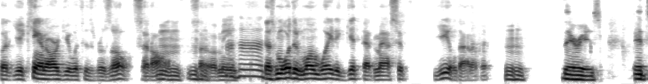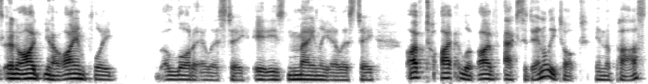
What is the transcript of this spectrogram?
but you can't argue with his results at all. Mhm, So, I mean, Mhm. there's more than one way to get that massive yield out of it. there is. It's and I, you know, I employ a lot of LST. It is mainly LST. I've t- I, look, I've accidentally topped in the past,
